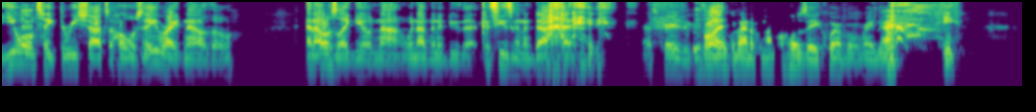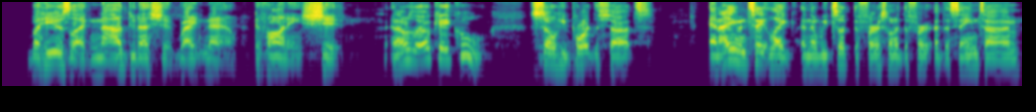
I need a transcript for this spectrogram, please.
You won't take three shots of Jose right now though. And I was like, yo, nah, we're not gonna do that because he's gonna die. That's crazy because I'm looking at a bottle of Jose Cuervo right now. But he was like, nah, I'll do that shit right now. Devon ain't shit. And I was like, okay, cool. So he poured the shots, and I even take like, and then we took the first one at the first at the same time.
